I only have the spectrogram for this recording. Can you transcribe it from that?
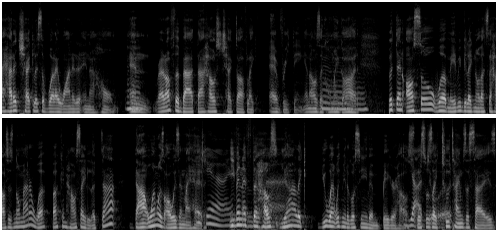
I had a checklist of what I wanted in a home. Mm-hmm. And right off the bat, that house checked off like everything. And I was like, oh my God. Mm-hmm. But then also, what made me be like, no, that's the house is no matter what fucking house I looked at, that one was always in my head. Yeah, I Even if the house, that. yeah, like you went with me to go see an even bigger house. Yeah, this was like two times the size.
